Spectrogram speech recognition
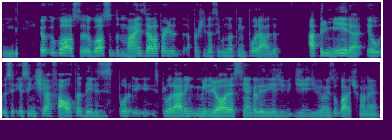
Sim. Eu, eu gosto, eu gosto mais dela a partir, a partir da segunda temporada. A primeira, eu, eu senti a falta deles expor, explorarem melhor assim a galeria de, de, de, vilões do Batman, né?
